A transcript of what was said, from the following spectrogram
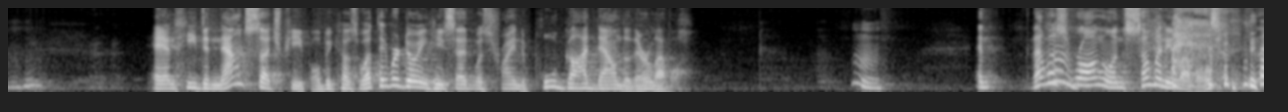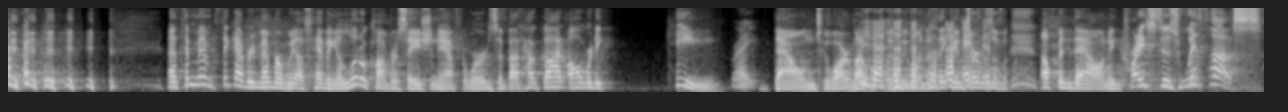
Mm-hmm. And he denounced such people because what they were doing, he said, was trying to pull God down to their level. Hmm. And that was hmm. wrong on so many levels. I think I remember us having a little conversation afterwards about how God already came right. down to our level. if we want to think in terms of up and down, and Christ is with us.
